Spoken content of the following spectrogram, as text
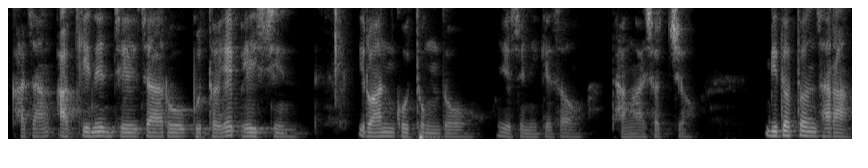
가장 아끼는 제자로부터의 배신, 이러한 고통도 예수님께서 당하셨죠. 믿었던 사람,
